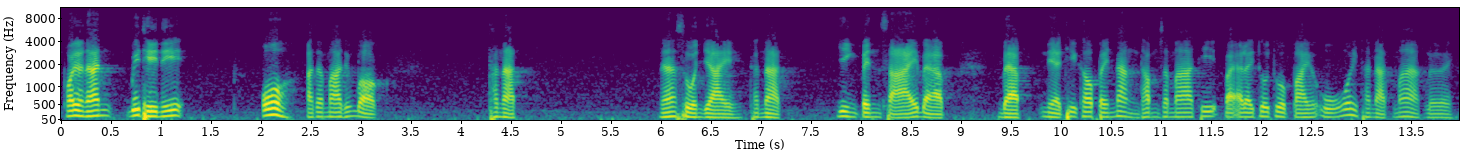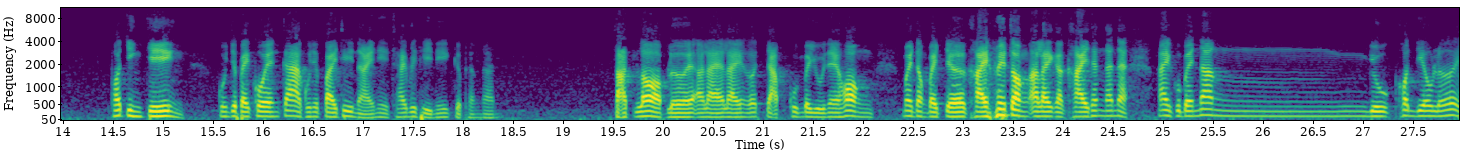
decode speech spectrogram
เพราะฉะนั้นวิธีนี้ โอ้อาตมาถึงบอกถนัดนะส่วนใหญ่ถนัดยิ่งเป็นสายแบบ แบบเนี่ยที่เขาไปนั่งทำสมาธิไปอะไรทั่ว ๆ ไป โอ้ยถนัดมากเลย เพราะจริง ๆ คุณจะไปโคเอนก้า คุณจะไปที่ไหนนี่ใช้วิธีนี้เกือบทั้งนั้น ตัดรอบเลยอะไรอะไรก็จับคุณไปอยู่ในห้อง ไม่ต้องไปเจอใครไม่ต้องอะไรกับใครทั้งนั้นน่ะ ให้คุณไปนั่งอยู่คนเดียวเลย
